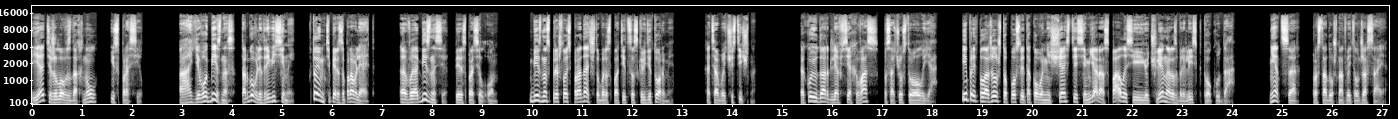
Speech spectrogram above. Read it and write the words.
Я тяжело вздохнул и спросил. «А его бизнес, торговля древесиной, кто им теперь заправляет?» «Э, «Вы о бизнесе?» — переспросил он. «Бизнес пришлось продать, чтобы расплатиться с кредиторами. Хотя бы частично. Какой удар для всех вас, посочувствовал я. И предположил, что после такого несчастья семья распалась, и ее члены разбрелись кто куда. «Нет, сэр», — простодушно ответил Джасая.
